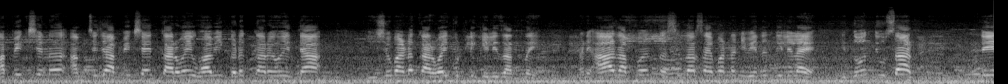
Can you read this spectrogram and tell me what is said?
अपेक्षेनं आमच्या ज्या अपेक्षा आहेत कारवाई व्हावी कडक कारवाई होईल त्या हिशोबानं कारवाई कुठली केली जात नाही. आणि आज आपण तहसीलदार साहेबांना निवेदन दिलेलं आहे की दोन दिवसात ते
